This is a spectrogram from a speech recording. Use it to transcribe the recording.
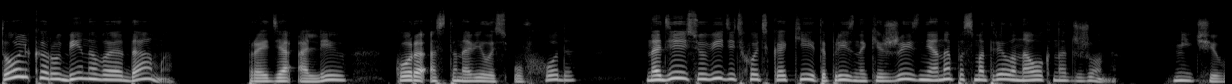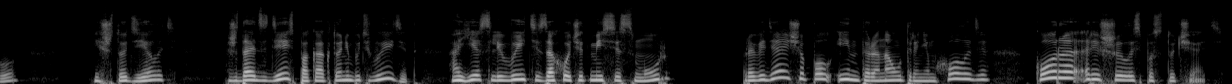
Только рубиновая дама. Пройдя аллею, Кора остановилась у входа. Надеясь увидеть хоть какие-то признаки жизни, она посмотрела на окна Джона. Ничего. И что делать? Ждать здесь, пока кто-нибудь выйдет? А если выйти захочет миссис Мур? Проведя еще пол интера на утреннем холоде, Кора решилась постучать.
